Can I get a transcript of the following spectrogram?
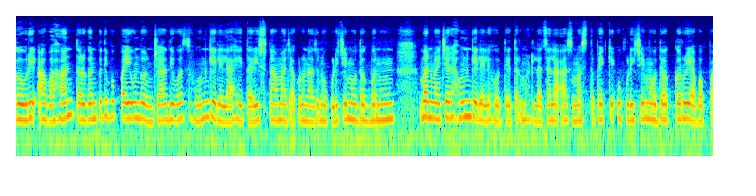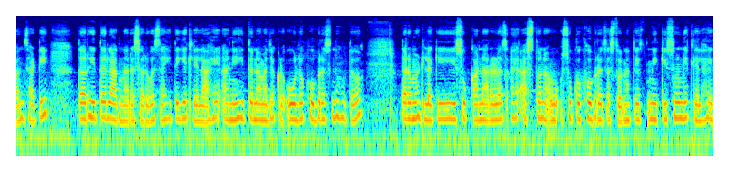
गौरी आवाहन. तर गणपती बाप्पा येऊन दोन चार दिवस होऊन गेलेले आहे. तरीसुद्धा माझ्याकडून अजून उकडीचे मोदक बनवून बनवायचे राहून गेलेले होते. तर म्हटलं चला आज मस्तपैकी उकडीचे मोदक करूया बाप्पांसाठी. तर इथं लागणारं सर्व साहित्य घेतलेलं आहे आणि इथं ना माझ्याकडं ओलं खोबरंच नव्हतं. तर म्हटलं की सुका नारळच आहे असतो ना ओ- सुकं खोबरंच असतो ना ते मी किसून घेतलेलं आहे.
